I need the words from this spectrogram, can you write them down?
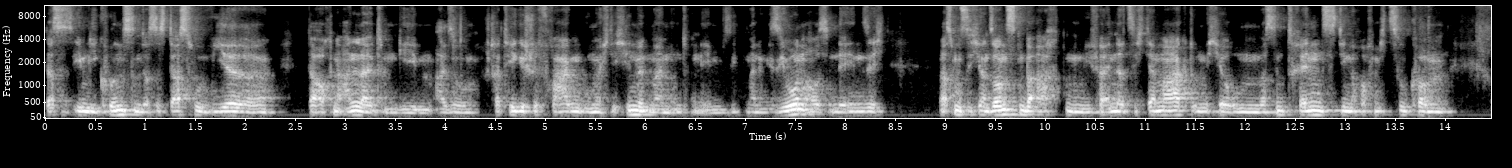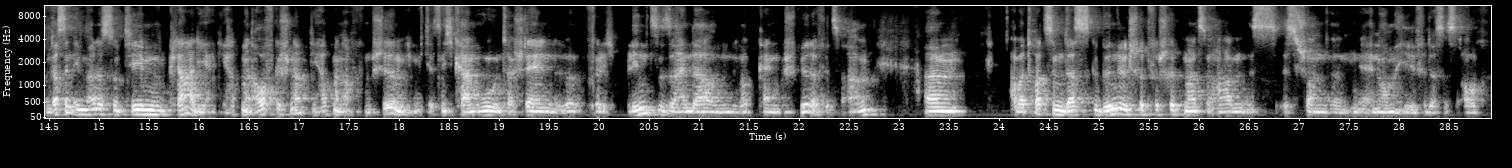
das ist eben die Kunst und das ist das, wo wir äh, da auch eine Anleitung geben. Also strategische Fragen, wo möchte ich hin mit meinem Unternehmen? Wie sieht meine Vision aus in der Hinsicht? Was muss ich ansonsten beachten? Wie verändert sich der Markt um mich herum? Was sind Trends, die noch auf mich zukommen? Und das sind eben alles so Themen, klar, die, die hat man aufgeschnappt, die hat man auch auf dem Schirm. Ich möchte jetzt nicht KMU unterstellen, völlig blind zu sein da und überhaupt kein Gespür dafür zu haben. Ähm, aber trotzdem das gebündelt Schritt für Schritt mal zu haben, ist, ist schon eine enorme Hilfe. Das ist auch,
